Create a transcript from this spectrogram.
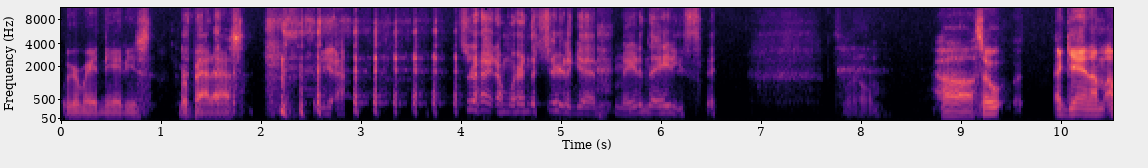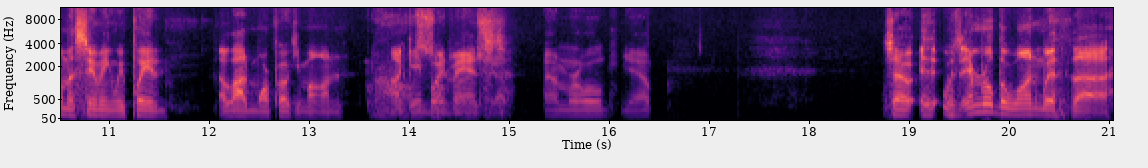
we were made in the '80s. We're badass. yeah. That's right. I'm wearing the shirt again. Made in the 80s. well, Uh, so again, I'm I'm assuming we played a lot more Pokemon on oh, Game so Boy much, yep. Emerald. Yep. So is, was Emerald the one with uh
